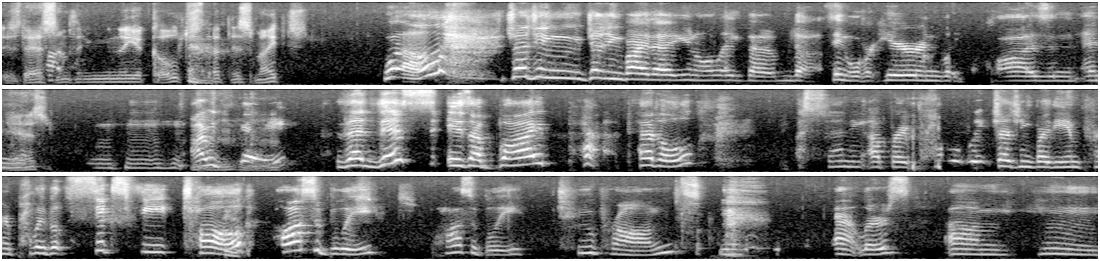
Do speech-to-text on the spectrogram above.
is there something in the occult that this might? Well, judging judging by the you know like the the thing over here and like the claws and and Yes. Mhm. I would Mhm. say that this is a bipedal, standing upright, probably judging by the imprint, probably about six feet tall, possibly, possibly two pronged, you know, antlers. Um, hmm.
